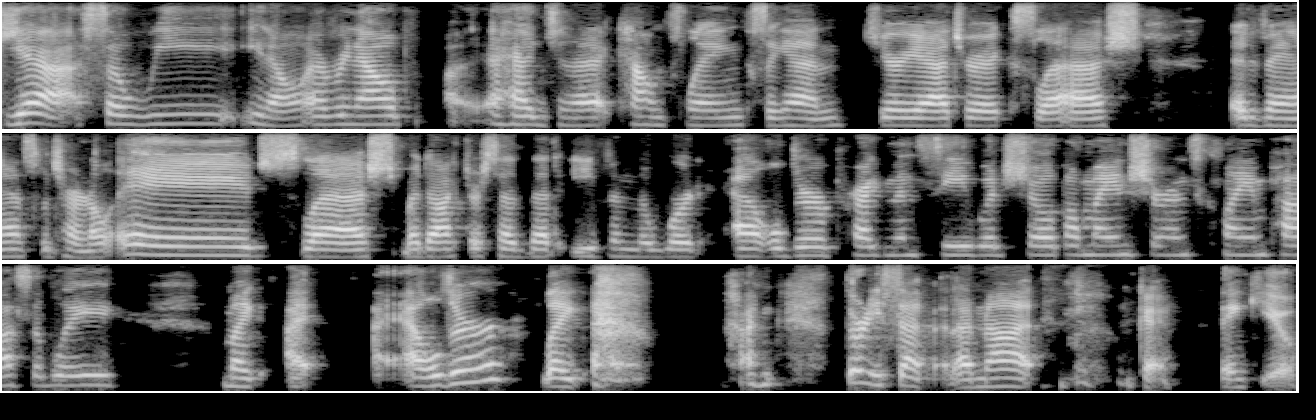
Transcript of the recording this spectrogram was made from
yeah so we you know every now i had genetic counseling because again geriatric slash advanced maternal age slash my doctor said that even the word elder pregnancy would show up on my insurance claim possibly. I'm like i elder? Like i'm 37 i'm not okay thank you.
